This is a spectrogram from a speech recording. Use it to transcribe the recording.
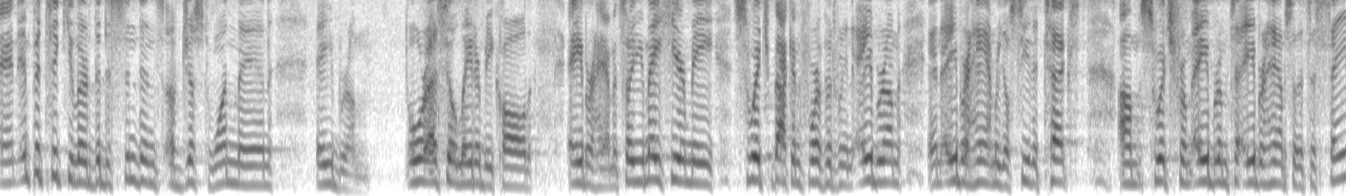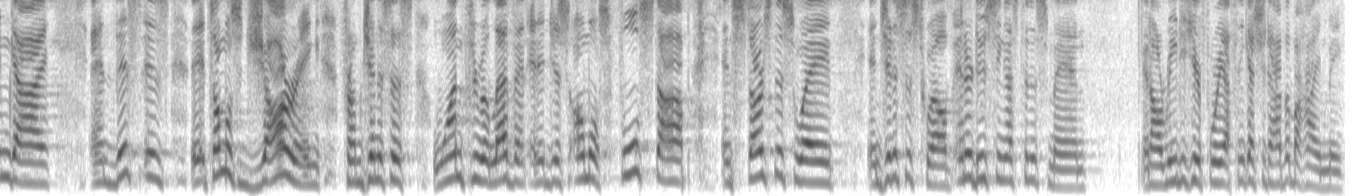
and in particular, the descendants of just one man, Abram, or as he'll later be called, Abraham. And so you may hear me switch back and forth between Abram and Abraham, or you'll see the text um, switch from Abram to Abraham. So it's the same guy. And this is, it's almost jarring from Genesis 1 through 11, and it just almost full stop and starts this way in Genesis 12, introducing us to this man. And I'll read it here for you. I think I should have it behind me.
